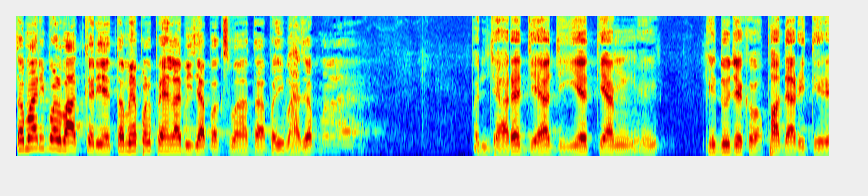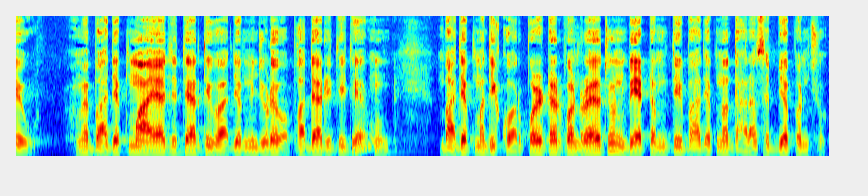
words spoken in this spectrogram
તમારી પણ વાત કરીએ, તમે પણ પહેલાં બીજા પક્ષમાં હતા, પછી ભાજપમાં આવ્યા. પણ જ્યારે જ્યાં જઈએ ત્યાં કીધું છે કે વફાદારીથી રહેવું. અમે ભાજપમાં આવ્યા છે ત્યારથી ભાજપની જોડે વફાદારીથી છે. હું ભાજપમાંથી કોર્પોરેટર પણ રહ્યો છું ને બે ટર્મથી ભાજપનો ધારાસભ્ય પણ છું.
